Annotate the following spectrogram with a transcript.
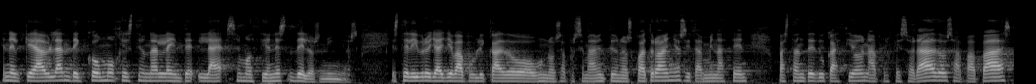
en el que hablan de cómo gestionar las emociones de los niños. Este libro ya lleva publicado unos aproximadamente unos cuatro años y también hacen bastante educación a profesorados, a papás,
